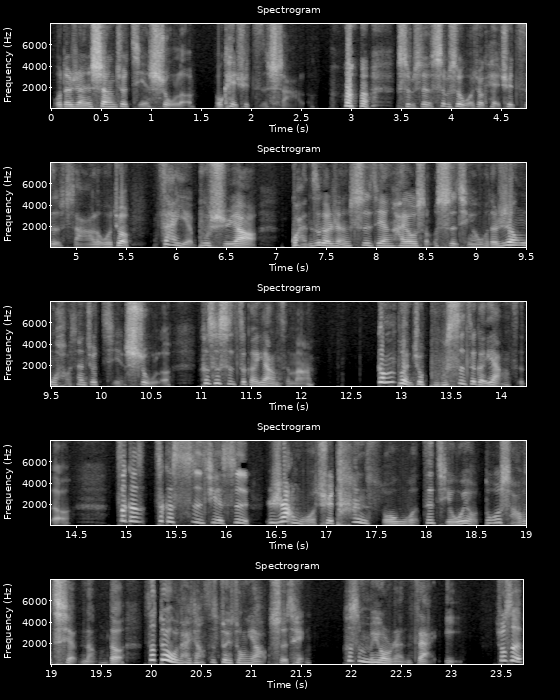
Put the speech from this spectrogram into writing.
我的人生就结束了，我可以去自杀了，是不是？是不是我就可以去自杀了？我就再也不需要管这个人世间还有什么事情，我的任务好像就结束了。可是是这个样子吗？根本就不是这个样子的。这个这个世界是让我去探索我自己，我有多少潜能的，这对我来讲是最重要的事情。可是没有人在意，就是。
